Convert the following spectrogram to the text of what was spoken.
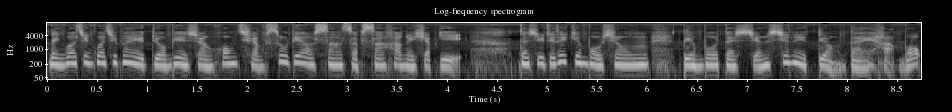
另外，尽管这边中缅双方签署了三十三项的协议，但是在经贸上并无达成新的重大项目。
